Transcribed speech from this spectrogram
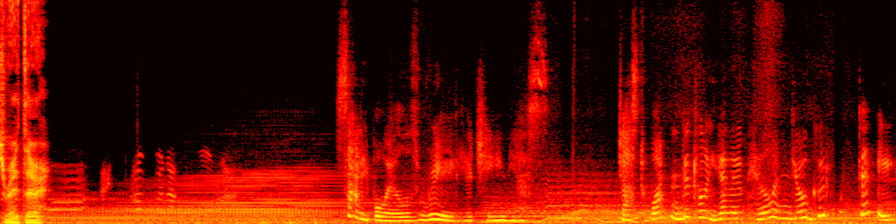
She's right there. Sally Boyle's really a genius. Just one little yellow pill and you're good for day.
